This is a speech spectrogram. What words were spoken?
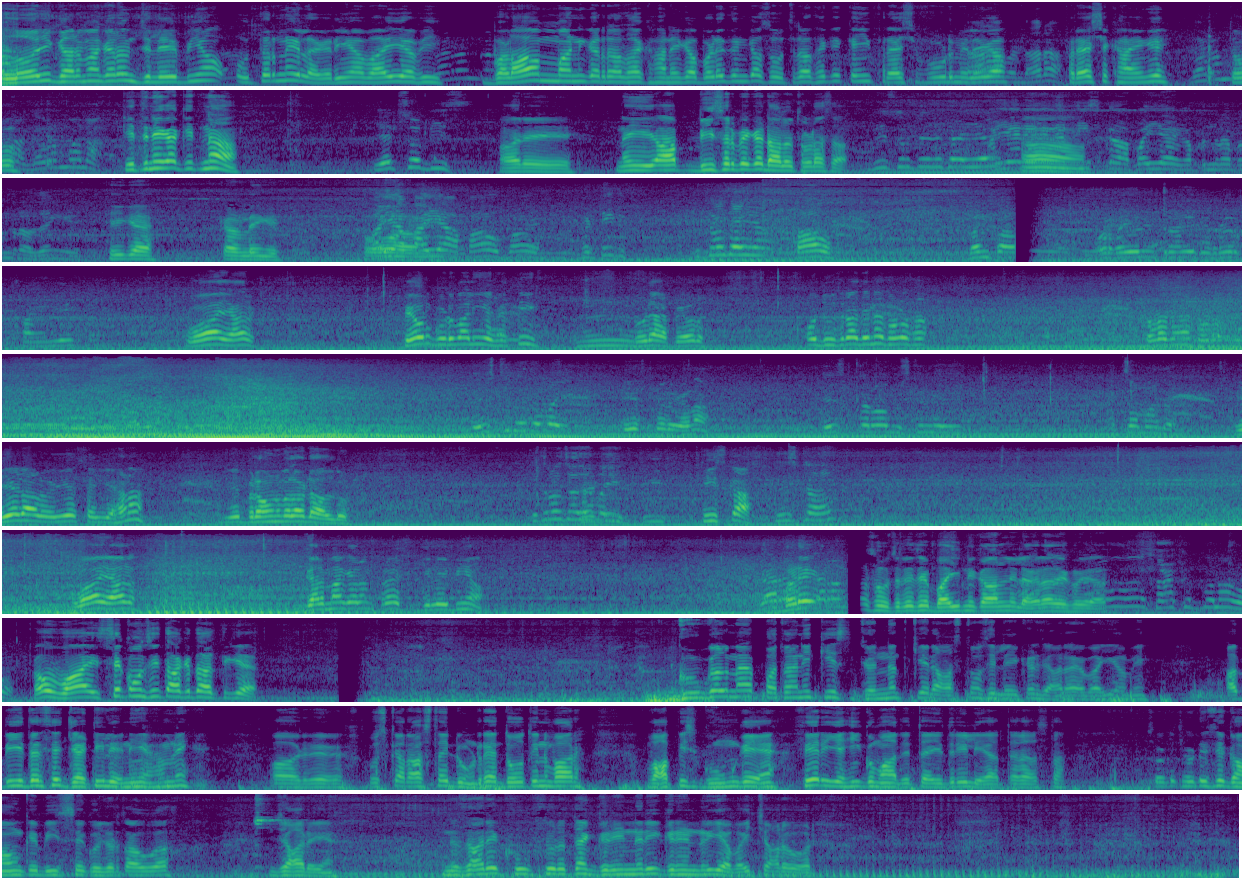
लो जी गर्मा गर्म जलेबियाँ उतरने लग रही हैं भाई अभी। बड़ा मन कर रहा था खाने का। बड़े दिन का सोच रहा था कि कहीं फ्रेश फ़ूड मिलेगा। फ्रेश खाएँगे। तो कितने का कितना? एक सौ बीस। अरे नहीं आप बीस रुपए का डालो थोड़ा सा। बीस रुपए का ये हाँ। पंद्रह पंद्रह हो जाएँगे। ठीक है कर लेंगे। वाह। पाओ पाओ। कितना चाहिए पाओ। बन पाओ। और भाई ट्राई कर रहे खाएँगे। वाह यार प्योर गुड़ वाली है सकती गुड़ है प्योर। और दूसरा देना थोड़ा सा। थोड़ा देना थोड़ा। टेस्ट ही देखो भाई। टेस्ट करेगा ना। टेस्ट करो मुश्किल नहीं। अच्छा माल है। ये डालो ये सही है है ना? ये ब्राउन वाला डाल दो। कितना चाहिए भाई? तीस का। तीस का? वाह यार। गर्मा गर्म फ्रेश जलेबियाँ। बड़े सोच रहे थे, भाई निकालने लग रहा, देखो यार। ओ वाह, इससे कौन सी ताकत आती है? गूगल मैप पता नहीं किस जन्नत के रास्तों से लेकर जा रहा है भाई हमें। अभी इधर से जेटी लेनी है हमने, और उसका रास्ता ही ढूंढ रहे हैं। दो तीन बार वापस घूम गए हैं, फिर यही घुमा देता है, इधर ही ले आता रास्ता। छोटे छोटे से गाँव के बीच से गुजरता हुआ जा रहे हैं। नज़ारे खूबसूरत हैं, ग्रीनरी ग्रीनरी है भाई, चारों ओर।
